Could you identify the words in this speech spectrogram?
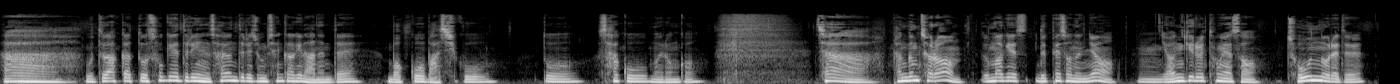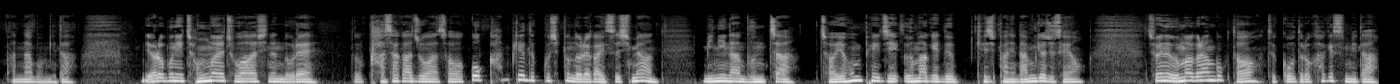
아, 무튼 아까 또 소개해드린 사연들이 좀 생각이 나는데, 먹고 마시고, 또 사고, 뭐 이런 거. 자, 방금처럼 음악의 늪에서는요, 음, 연기를 통해서 좋은 노래들 만나봅니다. 여러분이 정말 좋아하시는 노래, 또 가사가 좋아서 꼭 함께 듣고 싶은 노래가 있으시면 미니나 문자 저희 홈페이지 음악의 늪 게시판에 남겨주세요. 저희는 음악을 한 곡 더 듣고 오도록 하겠습니다.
